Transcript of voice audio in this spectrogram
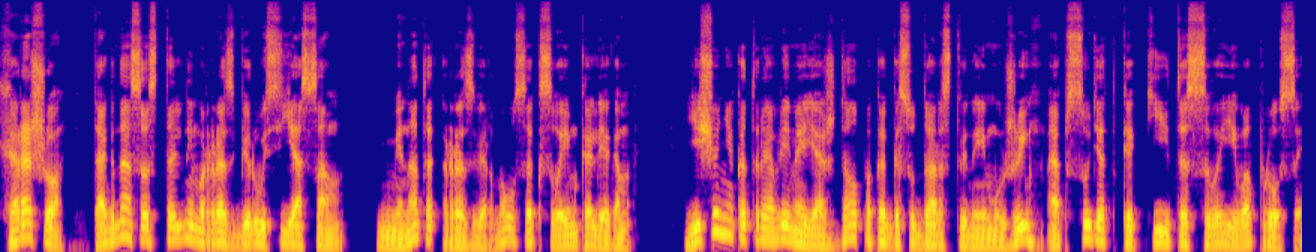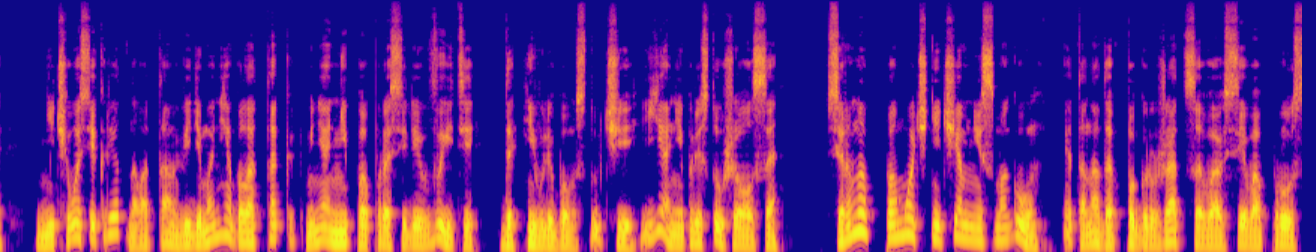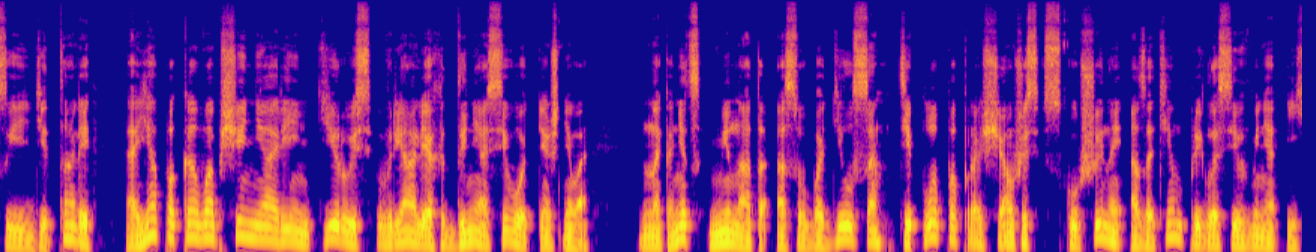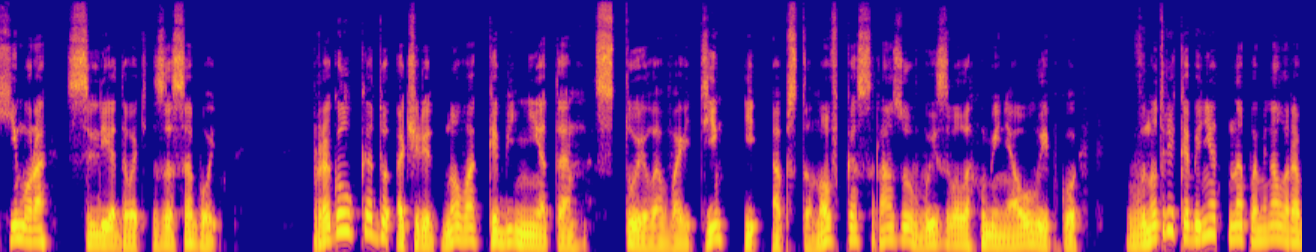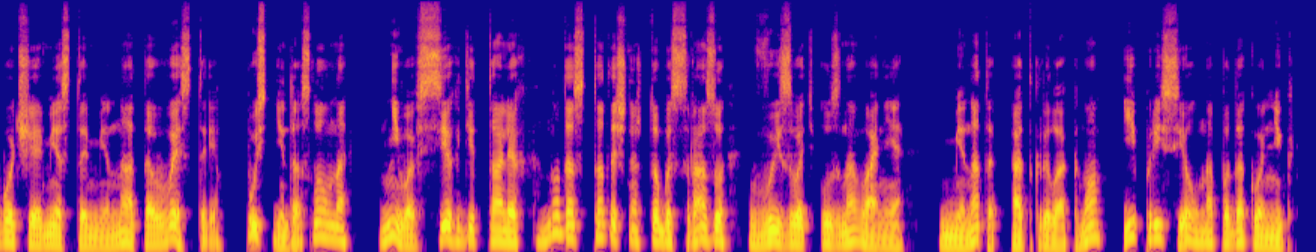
Хорошо, тогда с остальным разберусь я сам. Минато развернулся к своим коллегам. Еще некоторое время я ждал, пока государственные мужи обсудят какие-то свои вопросы. Ничего секретного там, видимо, не было, так как меня не попросили выйти, да и в любом случае я не прислушивался. Все равно помочь ничем не смогу, это надо погружаться во все вопросы и детали, а я пока вообще не ориентируюсь в реалиях дня сегодняшнего. Наконец Минато освободился, тепло попрощавшись с Кушиной, а затем пригласив меня и Химура следовать за собой. Прогулка до очередного кабинета. Стоило войти, и обстановка сразу вызвала у меня улыбку. Внутри кабинет напоминал рабочее место Минато в Вестере. Пусть недословно, Не во всех деталях, но достаточно, чтобы сразу вызвать узнавание. Мината открыл окно и присел на подоконник.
